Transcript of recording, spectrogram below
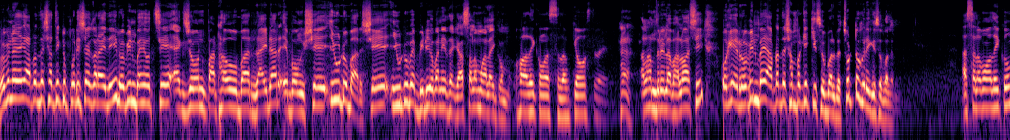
রবিন ভাইকে আপনাদের সাথে একটু পরিচয় করাই দিই। রবিন ভাই হচ্ছে একজন পাঠাও বা রাইডার এবং সে ইউটিউবার সে ইউটিউবে ভিডিও বানিয়ে থাকে। আসসালামু আলাইকুম। ওয়ালাইকুম আসসালাম কি অবস্থা ভাই? হ্যাঁ আলহামদুলিল্লাহ ভালো আছি। ওকে রবিন ভাই আপনাদের সম্পর্কে কিছু বলবে ছোট্ট করে কিছু বলেন। আসসালামু আলাইকুম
